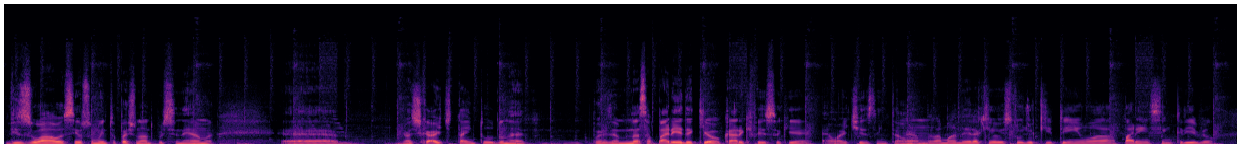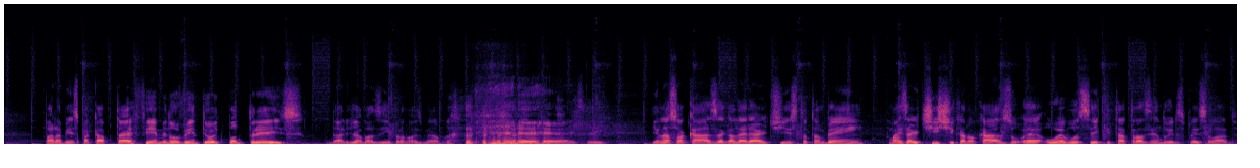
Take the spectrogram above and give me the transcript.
visual, assim, eu sou muito apaixonado por cinema. É, acho que a arte tá em tudo, né? Por exemplo, nessa parede aqui, ó, o cara que fez isso aqui é, é um artista, então... É, pela maneira que o estúdio aqui tem uma aparência incrível. Parabéns pra Capital FM 98.3. Dá-lhe jabazinho pra nós mesmo. é, isso aí. E na sua casa, a galera é artista também? Mais artística, no caso? é- ou é você que tá trazendo eles pra esse lado?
